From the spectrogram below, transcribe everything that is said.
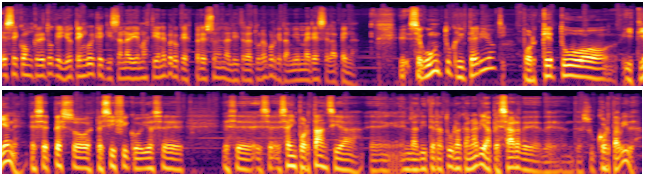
ese concreto que yo tengo y que quizá nadie más tiene, pero que expreso en la literatura porque también merece la pena. Eh, según tu criterio, ¿por qué tuvo y tiene ese peso específico y ese, esa importancia eh, en la literatura canaria a pesar de, su corta vida?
